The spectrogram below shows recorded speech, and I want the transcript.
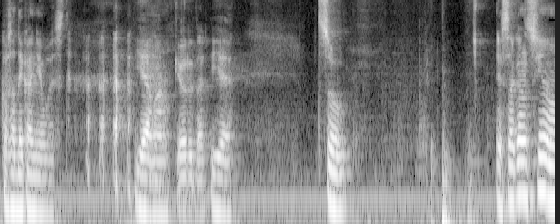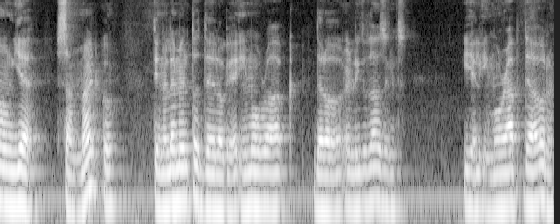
cosas de Kanye West. Yeah, mano. Qué brutal. Yeah. So, esa canción, yeah, San Marco, tiene elementos de lo que es emo rock de los early 2000s y el emo rap de ahora.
